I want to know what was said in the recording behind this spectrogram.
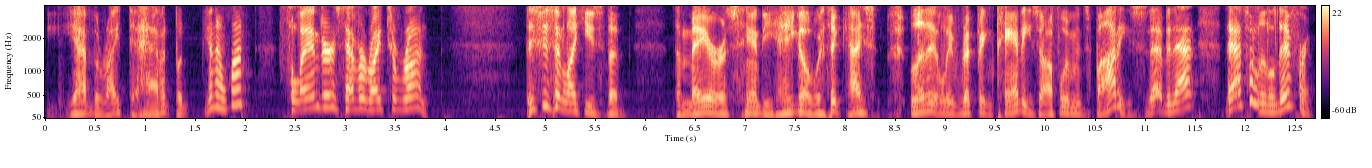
you have the right to have it, but you know what? Philanderers have a right to run. This isn't like he's the the mayor of San Diego where the guy's literally ripping panties off women's bodies. I mean that that's a little different.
